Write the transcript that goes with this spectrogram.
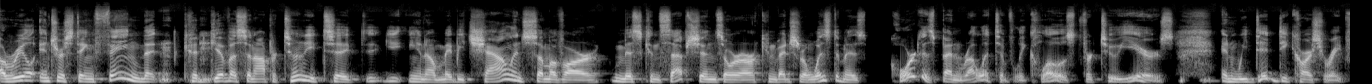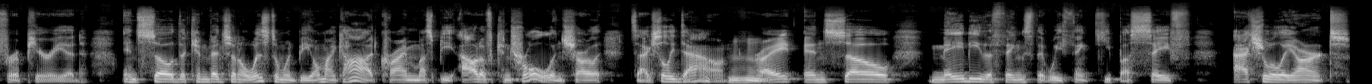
a real interesting thing that could give us an opportunity to, you know, maybe challenge some of our misconceptions or our conventional wisdom is court has been relatively closed for two years and we did decarcerate for a period. And so the conventional wisdom would be, oh my God, crime must be out of control in Charlotte. It's actually down, Mhm. right? And so maybe the things that we think keep us safe actually aren't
